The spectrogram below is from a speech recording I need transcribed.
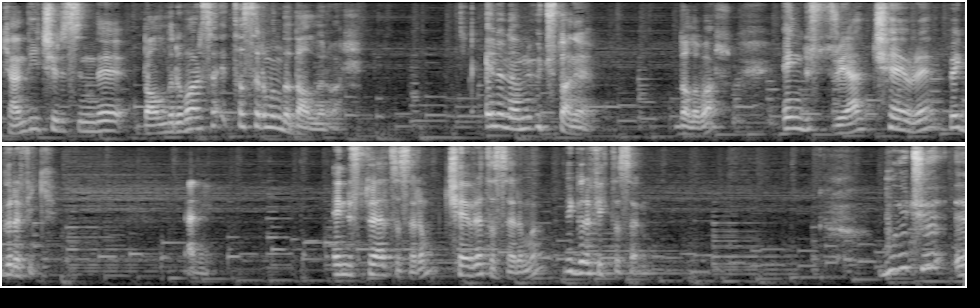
kendi içerisinde dalları varsa e, tasarımın da dalları var. En önemli üç tane dalı var. Endüstriyel, çevre ve grafik. Yani endüstriyel tasarım, çevre tasarımı ve grafik tasarım. Bu üçü e,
